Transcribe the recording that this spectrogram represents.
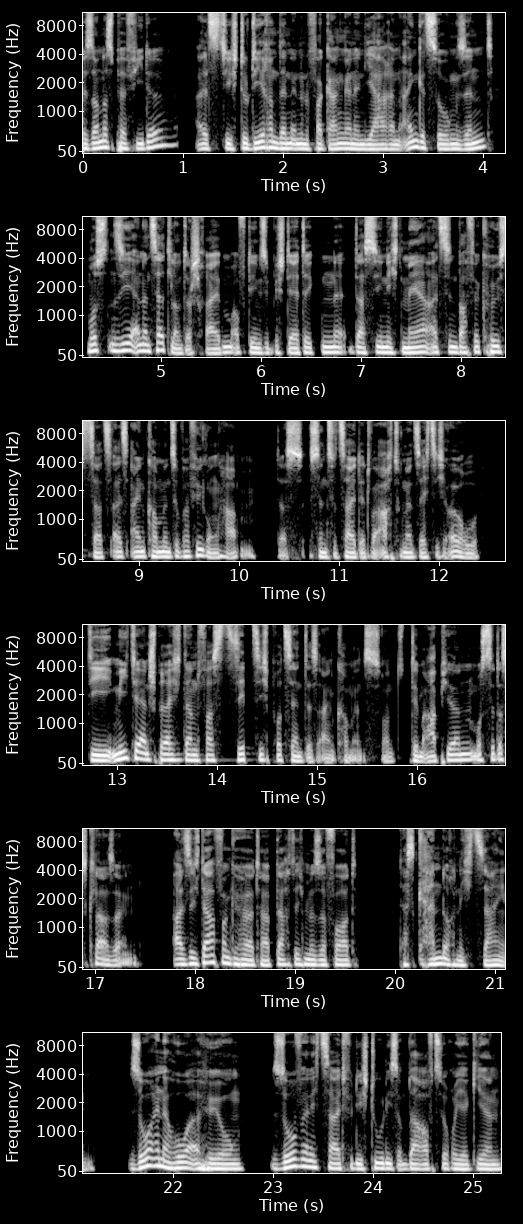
Besonders perfide, als die Studierenden in den vergangenen Jahren eingezogen sind, mussten sie einen Zettel unterschreiben, auf dem sie bestätigten, dass sie nicht mehr als den BAföG-Höchstsatz als Einkommen zur Verfügung haben. Das sind zurzeit etwa 860 Euro. Die Miete entspreche dann fast 70 Prozent des Einkommens und dem Apian musste das klar sein. Als ich davon gehört habe, dachte ich mir sofort, das kann doch nicht sein. So eine hohe Erhöhung, so wenig Zeit für die Studis, um darauf zu reagieren.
